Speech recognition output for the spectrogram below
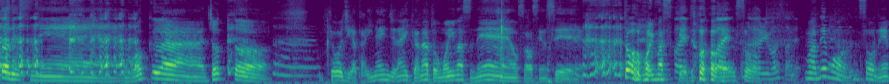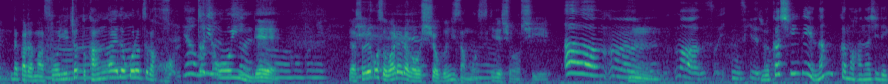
とですね僕はちょっと教授が足りないんじゃないかなと思いますね大沢先生。と思いますけどはいそう。まね。まあでもそうね。だからまあそういうちょっと考えどころつが本当に多いんでそれこそ我らがお師匠郡司さんも好きでしょうし。ああうん、うん。まあそううん好きでしょ昔ねなんかの話で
